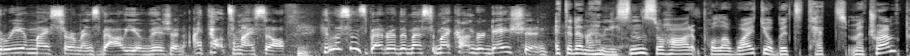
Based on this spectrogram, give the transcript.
it was 18 years ago. I get a call out of the blue. He's watching me on Christian television and almost verbatim repeats to me three of my sermons value vision. I thought to myself, hmm. he listens better than most of my congregation. Etter denne hendelsen så har Paula White jobbet tett med Trump.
